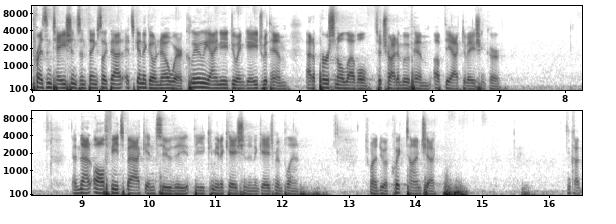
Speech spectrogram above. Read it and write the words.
presentations and things like that, it's going to go nowhere. Clearly, I need to engage with him at a personal level to try to move him up the activation curve. And that all feeds back into the, the communication and engagement plan. Just want to do a quick time check. Okay.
